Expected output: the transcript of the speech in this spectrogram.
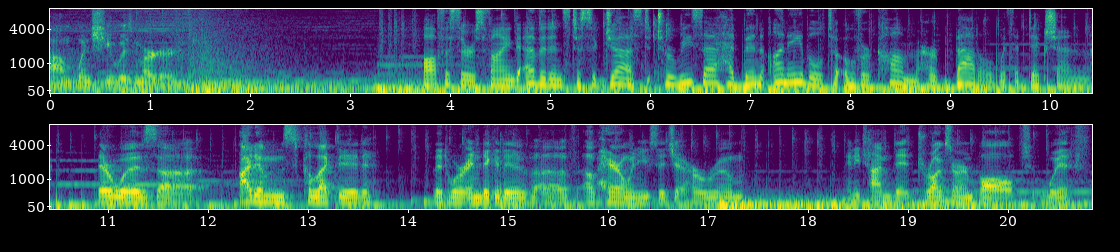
um, when she was murdered. Officers find evidence to suggest Teresa had been unable to overcome her battle with addiction. There was uh, items collected that were indicative of, of heroin usage at her room anytime that drugs are involved with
